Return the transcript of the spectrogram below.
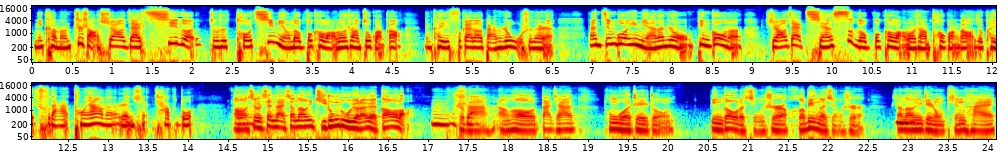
你可能至少需要在七个就是头七名的播客网络上做广告，你可以覆盖到百分之五十的人。但经过一年的这种并购呢，只要在前四个播客网络上投广告，就可以触达同样的人群，差不多。哦，就是现在相当于集中度越来越高了，嗯，是？吧？然后大家通过这种并购的形式、合并的形式，相当于这种平台，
